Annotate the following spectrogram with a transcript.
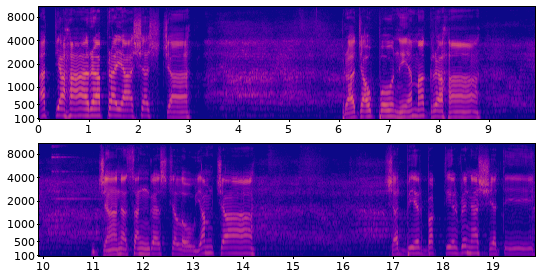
Atyahara prayashascha Prajalpo niyamagraha Jana sangaschalo yamcha Shadbir bhaktir vinashyati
